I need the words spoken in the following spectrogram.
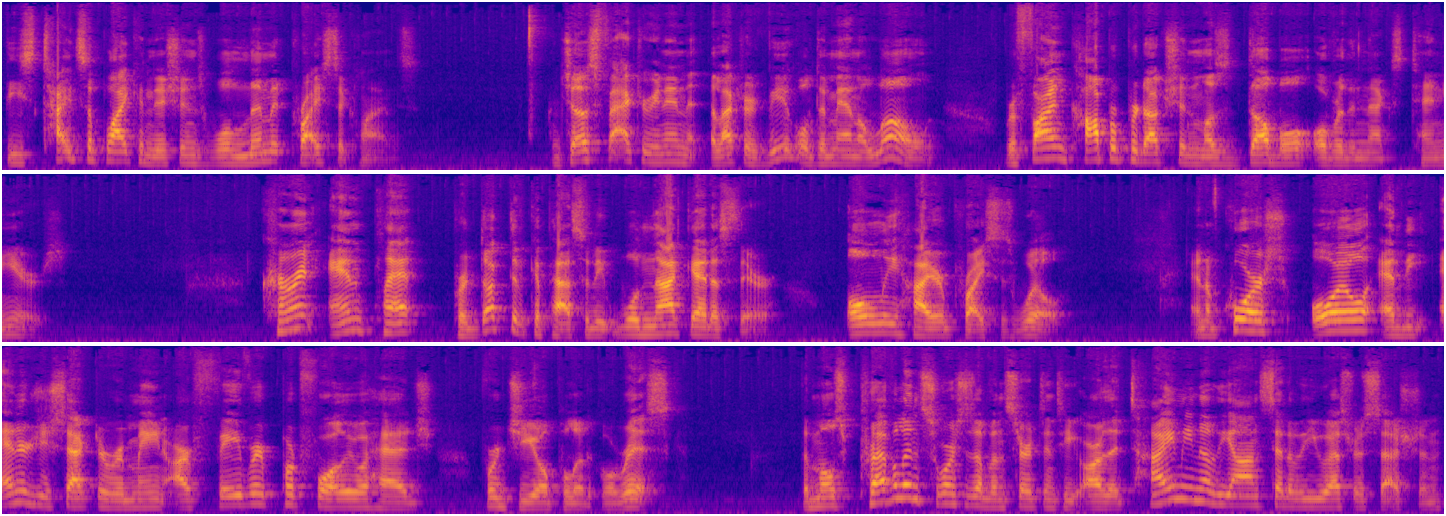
these tight supply conditions will limit price declines. Just factoring in electric vehicle demand alone, refined copper production must double over the next 10 years. Current and plant productive capacity will not get us there, only higher prices will. And of course, oil and the energy sector remain our favorite portfolio hedge for geopolitical risk. The most prevalent sources of uncertainty are the timing of the onset of the US recession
